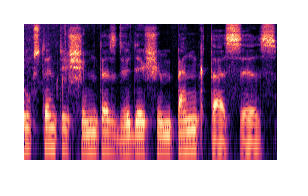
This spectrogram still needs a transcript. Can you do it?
1125.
